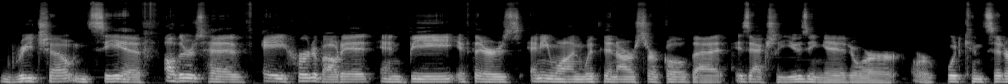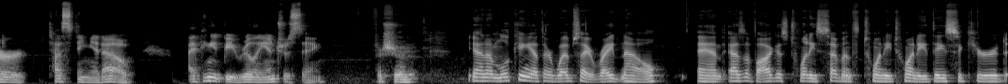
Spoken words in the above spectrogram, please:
reach out and see if others have A, heard about it, and B, if there's anyone within our circle that is actually using it or, or would consider testing it out. I think it'd be really interesting. For sure. Yeah, and I'm looking at their website right now. And as of August 27th, 2020, they secured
